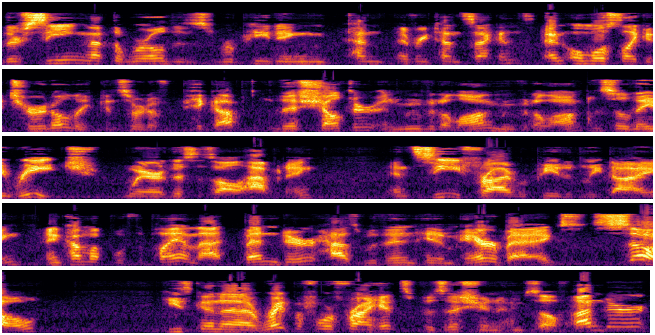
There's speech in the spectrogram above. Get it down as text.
They're seeing that the world is repeating 10, every 10 seconds, and almost like a turtle, they can sort of pick up this shelter and move it along, move it along. So they reach where this is all happening and see Fry repeatedly dying and come up with the plan that Bender has within him airbags. So he's gonna, right before Fry hits, position himself under,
